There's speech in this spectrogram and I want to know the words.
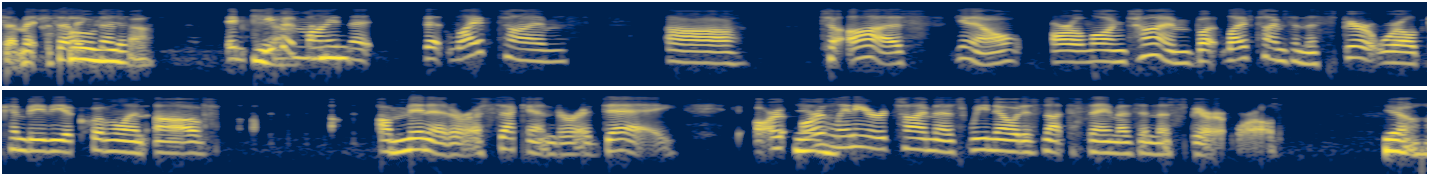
Does that make, does that oh sense? yeah. And keep Yeah. in mind I mean- that that lifetimes uh, to us, you know, are a long time, but lifetimes in the spirit world can be the equivalent of a minute or a second or a day. Our our linear time as we know it is not the same as in the spirit world. Yeah.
